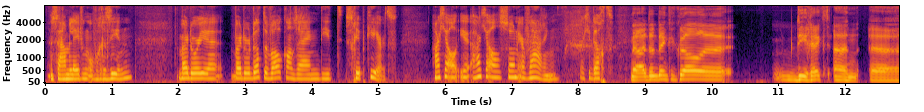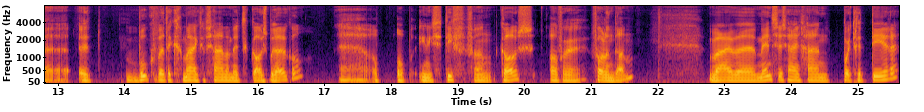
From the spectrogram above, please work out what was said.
een samenleving of een gezin, waardoor, je, waardoor dat de wal kan zijn die het schip keert. Had je al, had je al zo'n ervaring? Dat je dacht. Nou, dan denk ik wel uh, direct aan uh, het boek wat ik gemaakt heb samen met Koos Breukel. Uh, op, op initiatief van Koos over Volendam. Waar we mensen zijn gaan portretteren.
